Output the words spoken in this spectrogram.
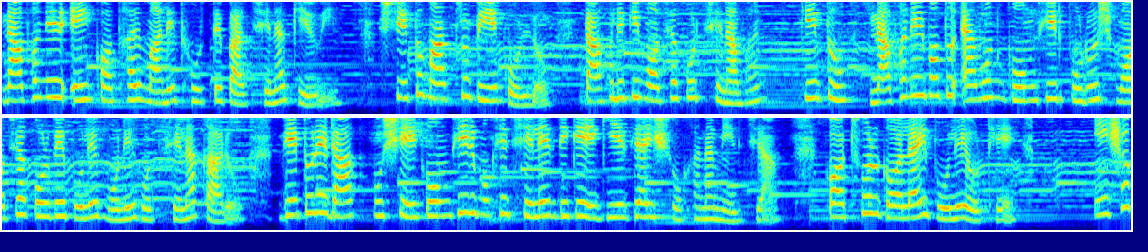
নাভানের এই কথার মানে ধরতে পারছে না কেউই। সে তো মাত্র বিয়ে করল। তাহলে কি মজা করছে নাভান? কিন্তু নাভানের মতো এমন গম্ভীর পুরুষ মজা করবে বলে মনে হচ্ছে না কারও। ভেতরে রাগ পুষে গম্ভীর মুখে ছেলের দিকে এগিয়ে যায় সোহানা মির্জা। কঠোর গলায় বলে ওঠে এসব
